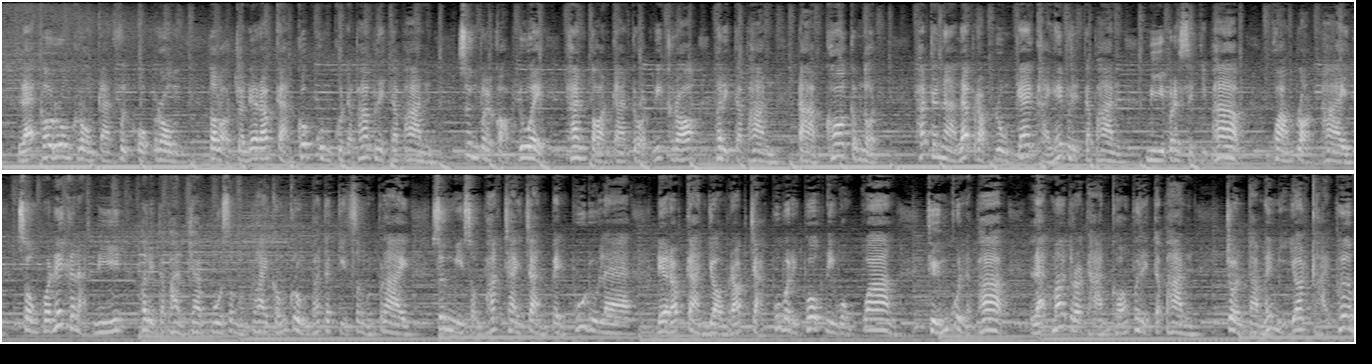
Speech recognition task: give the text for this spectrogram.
ำและเข้าร่วมโครงการฝึกอบรม ตลอดจนได้รับการควบคุมคุณภาพผลิตภัณฑ์ ซึ่งประกอบด้วยขั้นตอนการตรวจวิเคราะห์ ผลิตภัณฑ์ ตามข้อกำหนด พัฒนาและปรับปรุงแก้ไขให้ผลิตภัณฑ์ มีประสิทธิภาพ ความปลอดภัย ส่งผลให้ขณะนี้ผลิตภัณฑ์แชมพูสมุนไพรของกลุ่มพัฒกิจสมุนไพรซึ่งมีสมพักชัยจันทร์เป็นผู้ดูแล ได้รับการยอมรับจากผู้บริโภคในวงกว้าง ถึงคุณภาพ และมาตรฐานของผลิตภัณฑ์ จนทำให้มียอดขายเพิ่ม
